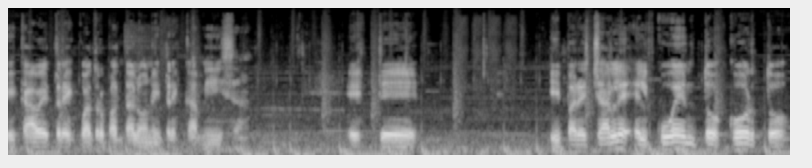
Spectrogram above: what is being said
que cabe tres, cuatro pantalones y tres camisas. Este, y para echarle el cuento corto,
